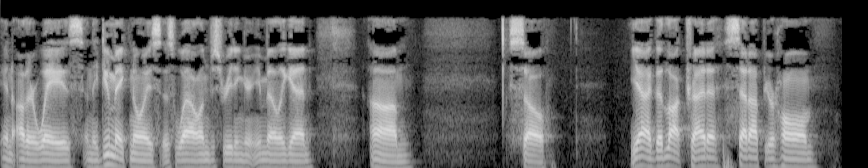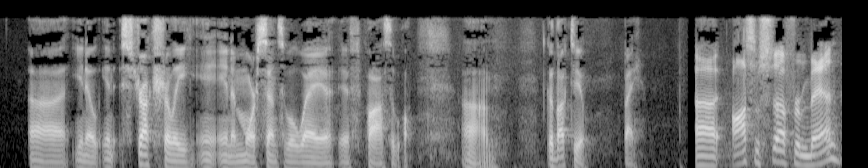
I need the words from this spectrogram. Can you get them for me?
in other ways, and they do make noise as well. I'm just reading your email again. Um, so, yeah, good luck. Try to set up your home, uh, you know, in structurally in, in, a more sensible way if possible. Um, good luck to you. Bye. Uh, awesome stuff from Ben.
